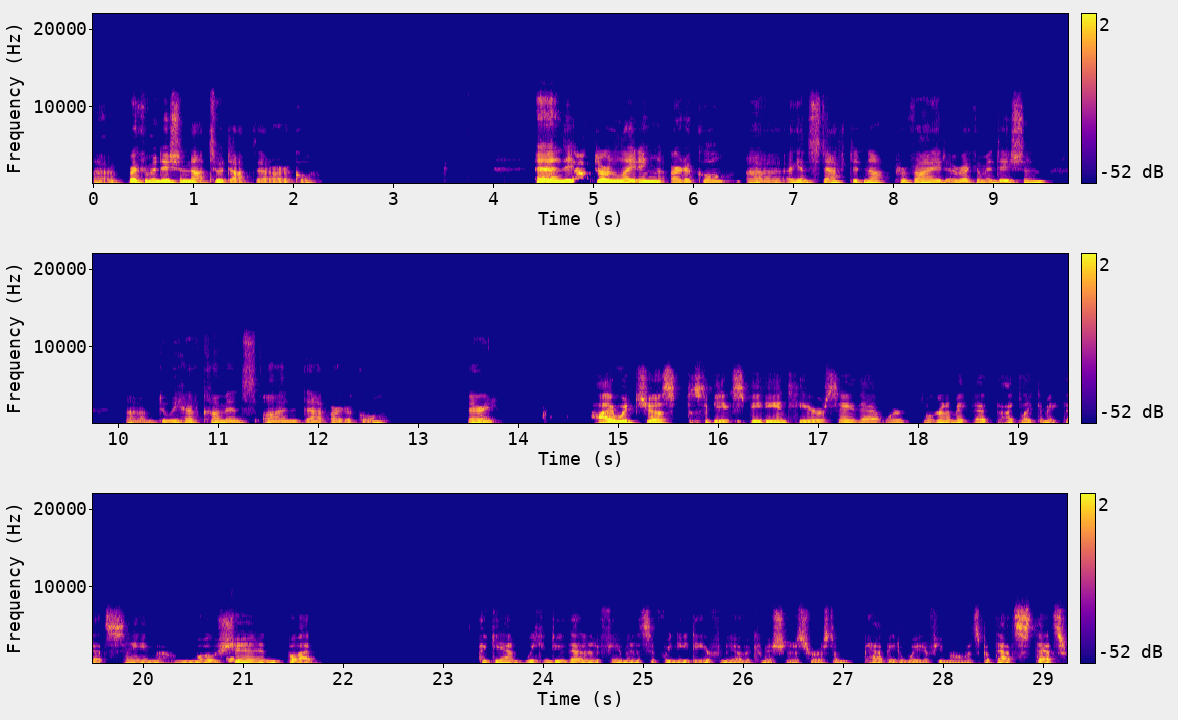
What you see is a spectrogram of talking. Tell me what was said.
uh, recommendation not to adopt that article. And the outdoor lighting article, uh, again, staff did not provide a recommendation. Um, do we have comments on that article? Barry? I would just, to be expedient here, say that we're, we're gonna make that, I'd like to make that same motion, but again, we can do that in a few minutes if we need to hear from the other commissioners first. I'm happy to wait a few moments, but that's, that's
